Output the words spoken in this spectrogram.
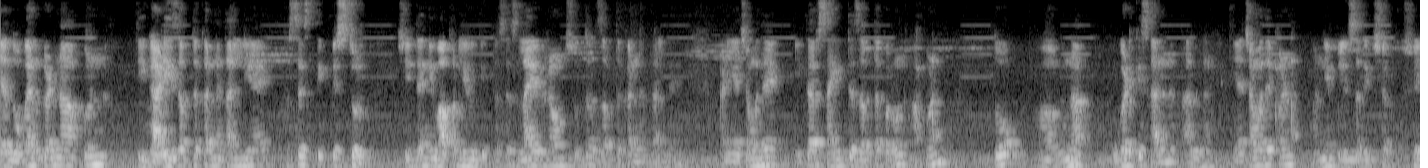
या दोघांकडनं आपण ती गाडी जप्त करण्यात आली आहे तसेच ती पिस्तूल जी त्यांनी वापरली होती तसेच लाईव्ह राऊंड सुद्धा जप्त करण्यात आले आहे. आणि याच्यामध्ये इतर साहित्य जप्त करून आपण तो गुन्हा उघडकीस आणण्यात आलेला आहे. याच्यामध्ये पण अन्य पोलीस अधीक्षक श्री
